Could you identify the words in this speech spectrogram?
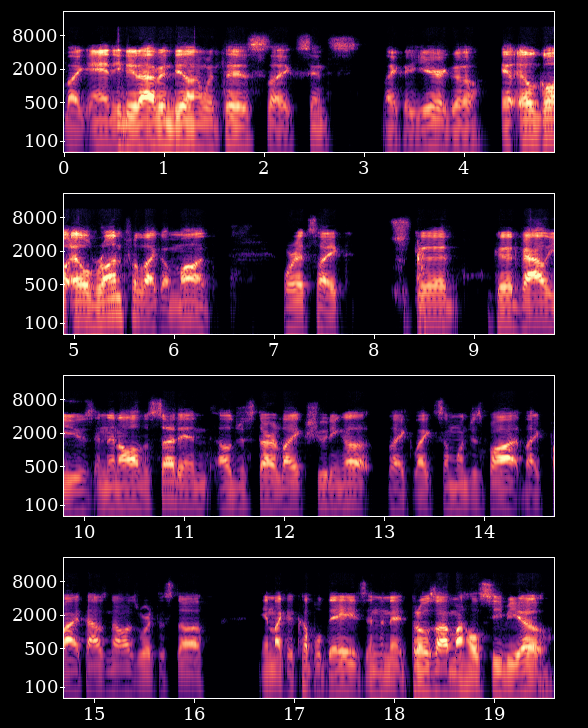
like andy dude i've been dealing with this like since like a year ago. It, it'll go it'll run for like a month where it's like good good values and then all of a sudden i'll just start like shooting up like like someone just bought like five thousand dollars worth of stuff in like a couple days and then it throws out my whole CBO.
